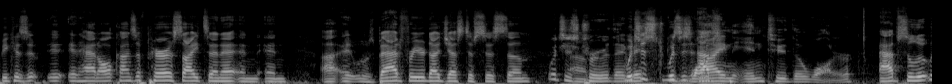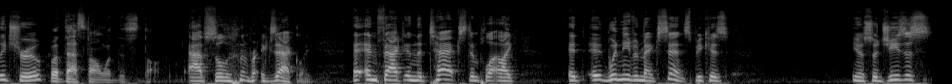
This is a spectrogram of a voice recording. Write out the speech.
because it, it, it had all kinds of parasites in it and, and uh, it was bad for your digestive system. Which is true. They Um, which is- which is wine into the water, Absolutely true. but that's not what this is talking about. Absolutely, exactly. In fact, in the text, imply like it, it wouldn't even make sense because you know, so Jesus,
